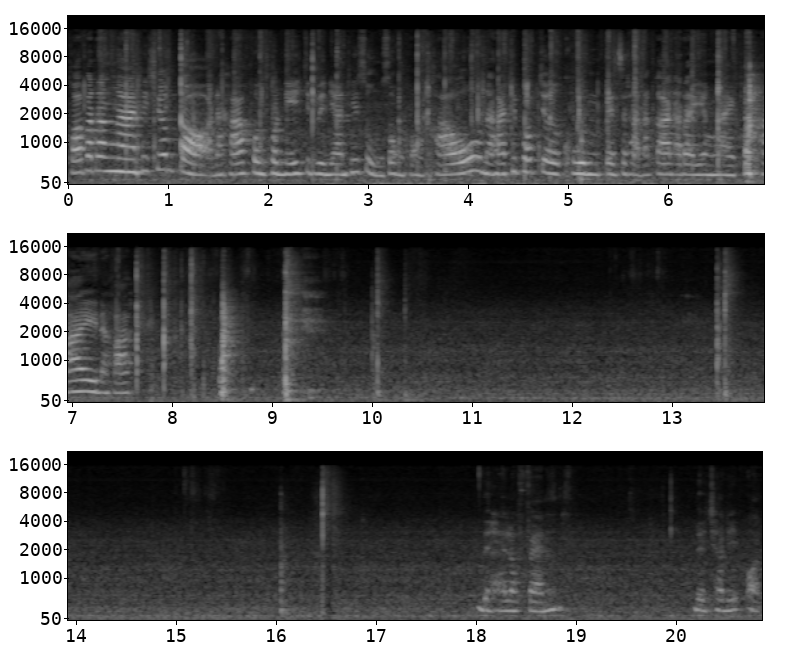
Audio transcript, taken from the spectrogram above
ขอพลังงานที่เชื่อมต่อนะคะ คนคนนี้จิตวิญญาณที่สูงส่งของเขานะคะ ที่พบเจอคุณเป็นสถานการณ์อะไรยังไงขอไพ่นะคะ The Hierophant The Chariot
